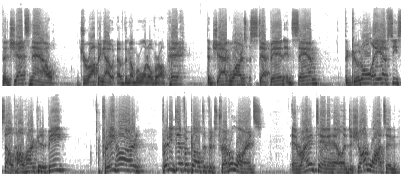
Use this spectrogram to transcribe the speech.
the Jets now dropping out of the number one overall pick. The Jaguars step in, and Sam, the good old AFC South. How hard could it be? Pretty hard, pretty difficult if it's Trevor Lawrence and Ryan Tannehill and Deshaun Watson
